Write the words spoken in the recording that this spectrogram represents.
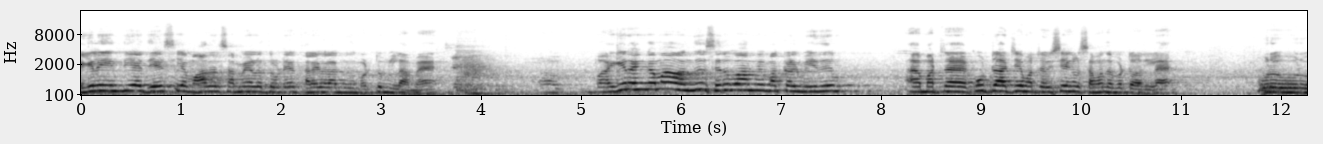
அகில இந்திய தேசிய மாதர் சம்மேளனத்துடைய தலைவராக இருந்தது மட்டும் இல்லாமல் பகிரங்கமாக வந்து சிறுபான்மை மக்கள் மீது மற்ற கூட்டாட்சி மற்ற விஷயங்கள் சம்மந்தப்பட்டு வரல ஒரு ஒரு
